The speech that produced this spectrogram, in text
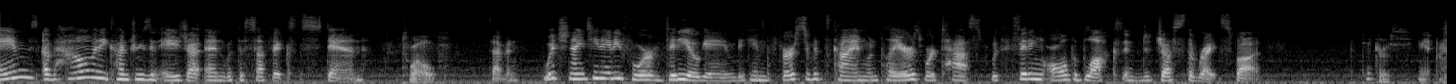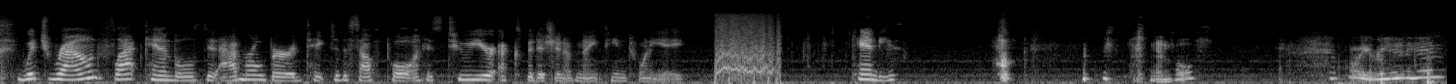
names of how many countries in Asia end with the suffix stan? Twelve. 7. Which 1984 video game became the first of its kind when players were tasked with fitting all the blocks into just the right spot? Tetris. Yeah. Which round flat candles did Admiral Byrd take to the South Pole on his two year expedition of 1928? Candies. candles? Wait, read it again?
